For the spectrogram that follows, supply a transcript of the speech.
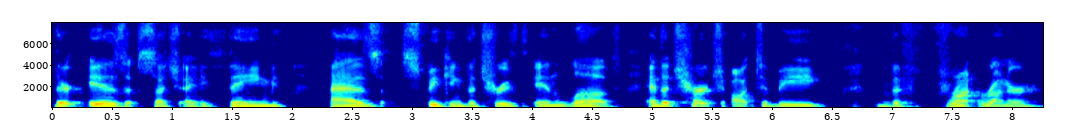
There is such a thing as speaking the truth in love. And the church ought to be the front runner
